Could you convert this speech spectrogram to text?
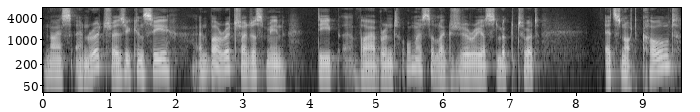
nice and rich as you can see. And by rich I just mean deep, vibrant, almost a luxurious look to it. It's not cold,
